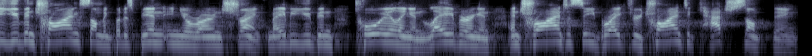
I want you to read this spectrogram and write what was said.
you've been trying something, but it's been in your own strength. Maybe you've been toiling and laboring and, and trying to see breakthrough, trying to catch something.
